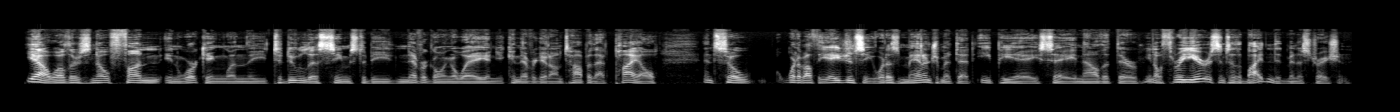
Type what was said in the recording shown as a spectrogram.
Yeah, well, there's no fun in working when the to do list seems to be never going away and you can never get on top of that pile. And so, what about the agency? What does management at EPA say now that they're, you know, three years into the Biden administration?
